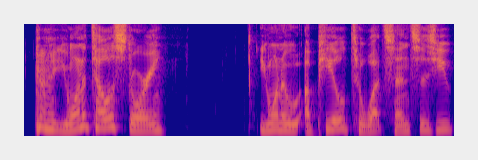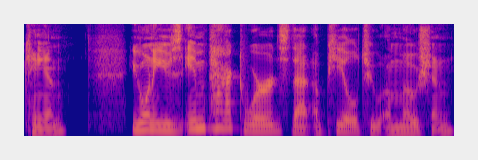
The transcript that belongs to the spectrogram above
you want to tell a story. You want to appeal to what senses you can. You want to use impact words that appeal to emotion.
